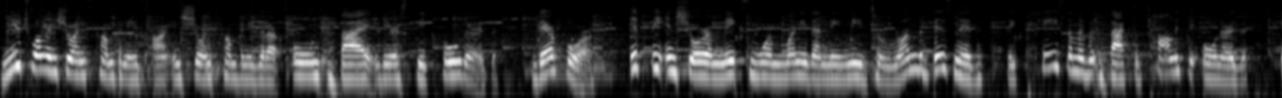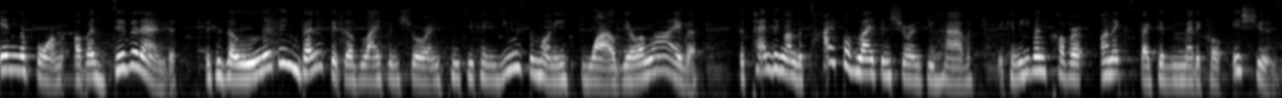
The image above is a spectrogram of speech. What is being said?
Mutual insurance companies are insurance companies that are owned by their stakeholders. Therefore, if the insurer makes more money than they need to run the business, they pay some of it back to policy owners in the form of a dividend. This is a living benefit of life insurance since you can use the money while you're alive. Depending on the type of life insurance you have, it can even cover unexpected medical issues.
